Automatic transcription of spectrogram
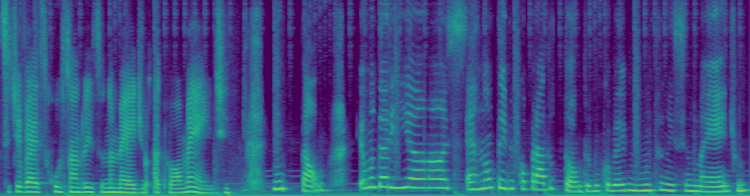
se tivesse cursando o ensino médio atualmente? Então, eu mudaria é, não ter me cobrado tanto. Eu me cobrei muito no ensino médio.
